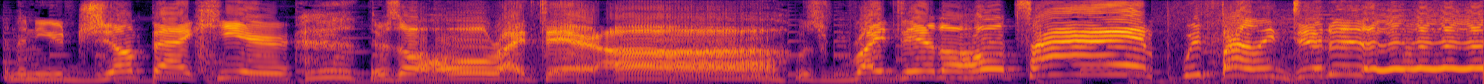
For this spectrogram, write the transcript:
and then you jump back here, there's a hole right there. Oh, it was right there the whole time! We finally did it!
